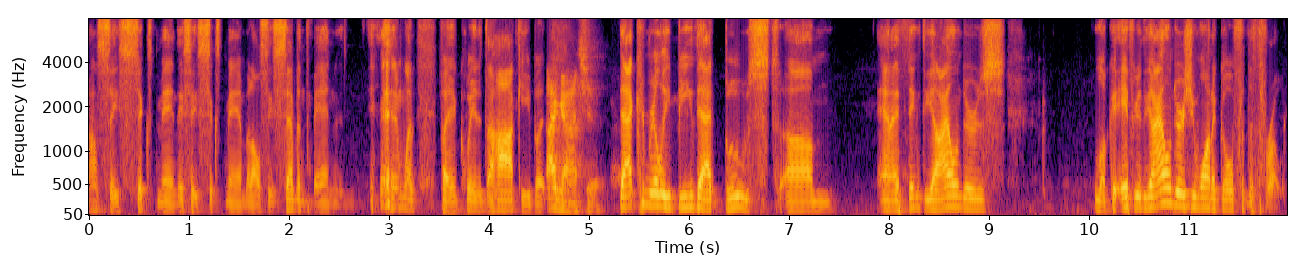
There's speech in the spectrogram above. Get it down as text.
I'll say sixth man. They say sixth man, but I'll say seventh man if I equate it to hockey. But I got you. That can really be that boost. Um, and I think the Islanders look. If you're the Islanders, you want to go for the throat.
